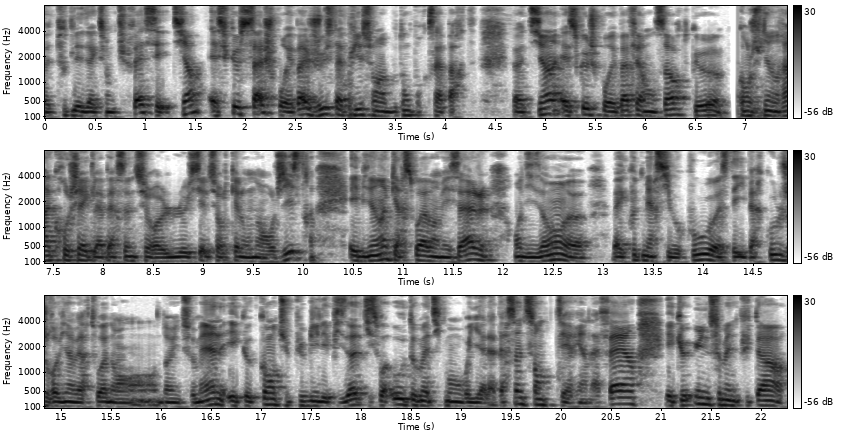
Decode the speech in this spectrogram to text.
euh, toutes les actions que tu fais, c'est tiens, est-ce que ça, je pourrais pas juste appuyer sur un bouton pour que ça parte. Euh, tiens, est-ce que je pourrais pas faire en sorte que quand je viens de raccrocher avec la personne sur le logiciel sur lequel on enregistre, eh bien, qu'elle reçoive un message en disant, euh, bah écoute, merci beaucoup, euh, c'était hyper cool, je reviens vers toi dans, dans une semaine, et que quand tu publies l'épisode, qu'il soit automatiquement envoyé à la personne sans que tu aies rien à faire, et que une semaine plus tard,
